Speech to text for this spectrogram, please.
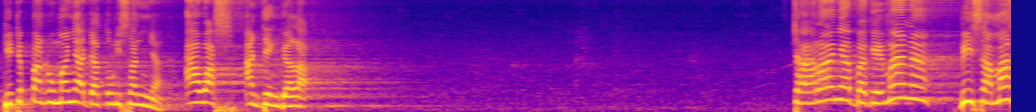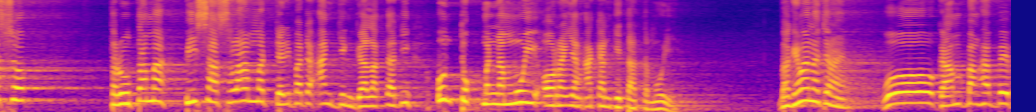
Di depan rumahnya ada tulisannya, awas anjing galak. Caranya bagaimana bisa masuk terutama bisa selamat daripada anjing galak tadi untuk menemui orang yang akan kita temui. Bagaimana caranya? Wow, gampang Habib.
